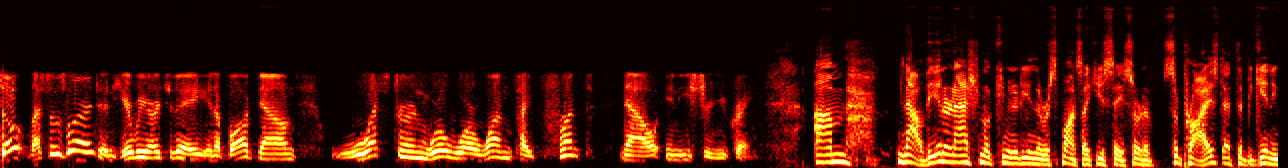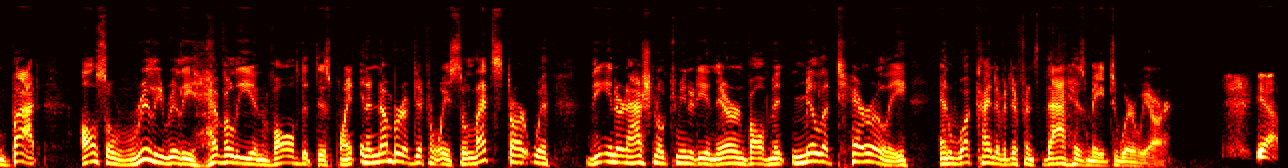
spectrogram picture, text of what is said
So, lessons learned, and here we are today in a bogged down Western World War One type front now in eastern Ukraine. Um, now, the international community in the response, like you say, sort of surprised at the beginning, but also really, really heavily involved at this point in a number of different ways. So let's start with the international community and their involvement militarily and what kind of a difference that has made to where we are. Yeah,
